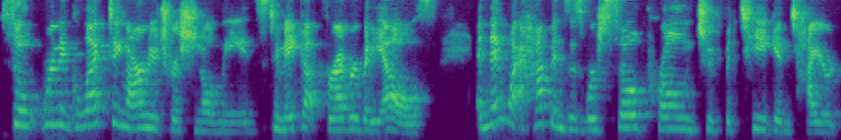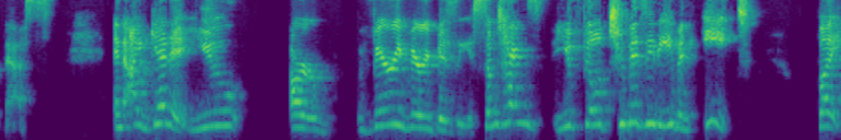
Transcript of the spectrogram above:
So we're neglecting our nutritional needs to make up for everybody else. And then what happens is we're so prone to fatigue and tiredness. And I get it, you are very, very busy. Sometimes you feel too busy to even eat but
